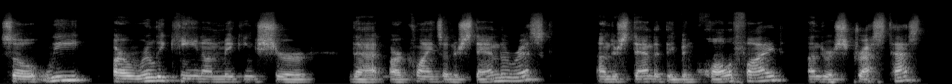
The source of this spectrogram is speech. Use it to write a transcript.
So we are really keen on making sure that our clients understand the risk, understand that they've been qualified under a stress test.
